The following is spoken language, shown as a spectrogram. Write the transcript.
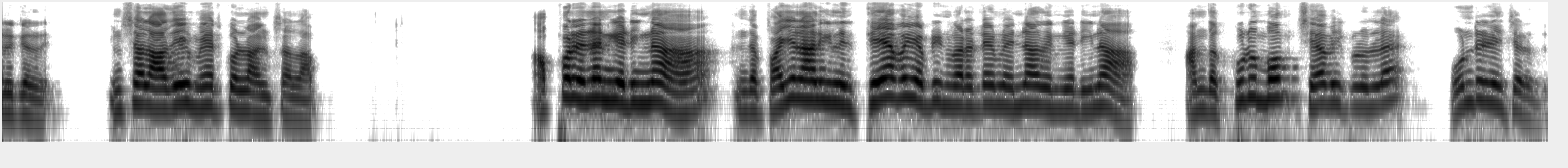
இருக்குது இன்ஷால்லா அதையும் மேற்கொள்ளலாம் இன்சாலாம் அப்புறம் என்னன்னு கேட்டிங்கன்னா இந்த பயனாளிகளின் தேவை அப்படின்னு வர டைமில் என்ன ஆகுதுன்னு கேட்டிங்கன்னா அந்த குடும்பம் சேவைக்குள்ள ஒன்றிணைச்சிருது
